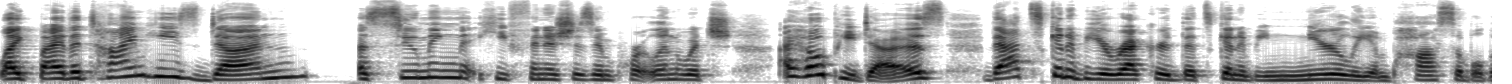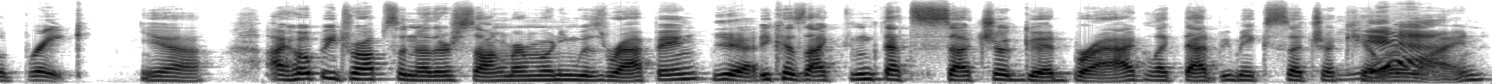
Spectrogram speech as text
like, by the time he's done assuming that he finishes in Portland, which I hope he does, that's going to be a record that's going to be nearly impossible to break. Yeah. I hope he drops another song. Remember when he was rapping? Yeah. Because I think that's such a good brag. Like, that would make such a killer yeah. line.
